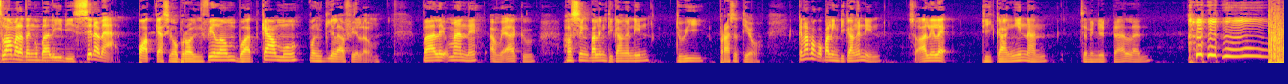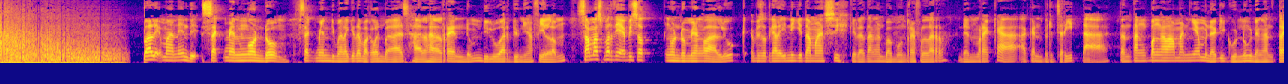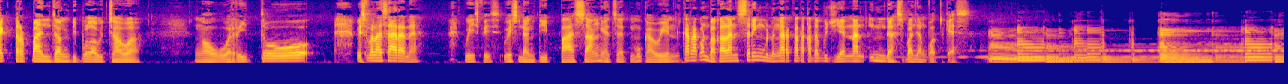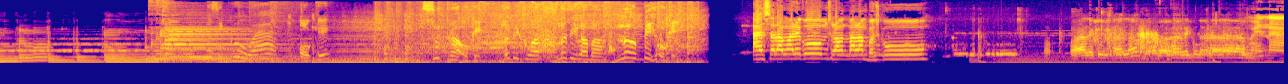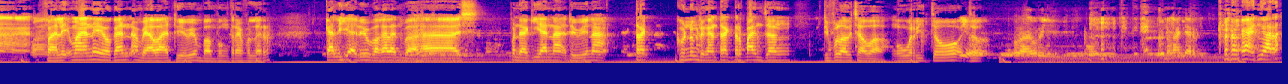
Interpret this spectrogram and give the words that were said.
Selamat datang kembali di Cinemat Podcast ngobrolin film buat kamu penggila film. Balik maneh ambek aku Host yang paling dikangenin Dwi Prasetyo. Kenapa kok paling dikangenin? Soalnya lek dikanginan jenenge dalan Balik mana di segmen ngondom Segmen di mana kita bakalan bahas hal-hal random di luar dunia film. Sama seperti episode ngondom yang lalu Episode kali ini kita masih kedatangan Bambung Traveler Dan mereka akan bercerita tentang pengalamannya mendaki gunung dengan trek terpanjang di Pulau Jawa. Ngawur itu. Wis penasaran ah? Wis wis wis ndang dipasang headsetmu kawin. Karena kon bakalan sering mendengar kata-kata pujian nan indah sepanjang podcast Masih kuat. Oke, Sutra Oke, lebih kuat, lebih lama, lebih oke. Assalamualaikum, selamat malam bosku Waalaikumsalam. Waalaikumsalam. Enak. Balik mana yo kan ambek awak dhewe Bambung Traveler. Kali ini ada bakalan bahas pendakian nak dhewe nak trek gunung dengan trek terpanjang di Pulau Jawa. Ngawuri cuk, cuk. Wah, uri. Gunung Anyar. Gunung Anyar.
